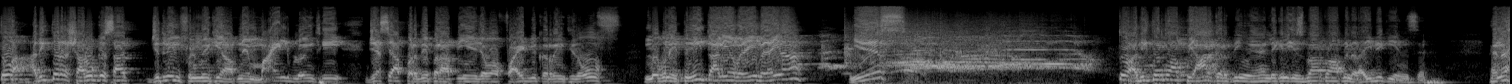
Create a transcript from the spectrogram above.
तो अधिकतर शाहरुख के साथ जितनी भी फ़िल्में की आपने माइंड ब्लोइंग थी जैसे आप पर्दे पर आती हैं जब आप फाइट भी कर रही थी तो उफ लोगों ने इतनी तालियाँ बजाई बजाई ना? यस तो अधिकतर तो आप प्यार करती हैं लेकिन इस बार तो आपने लड़ाई भी की इनसे है ना?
